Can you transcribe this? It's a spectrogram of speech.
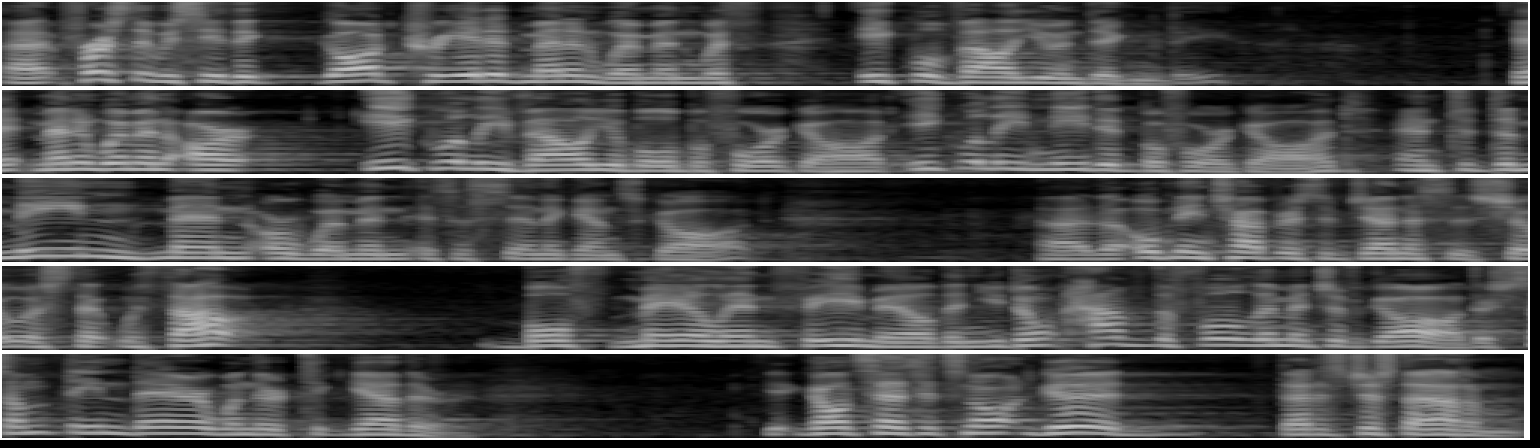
Uh, firstly, we see that God created men and women with equal value and dignity. Okay? Men and women are equally valuable before God, equally needed before God, and to demean men or women is a sin against God. Uh, the opening chapters of Genesis show us that without both male and female, then you don't have the full image of God. There's something there when they're together. God says it's not good that it's just Adam.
